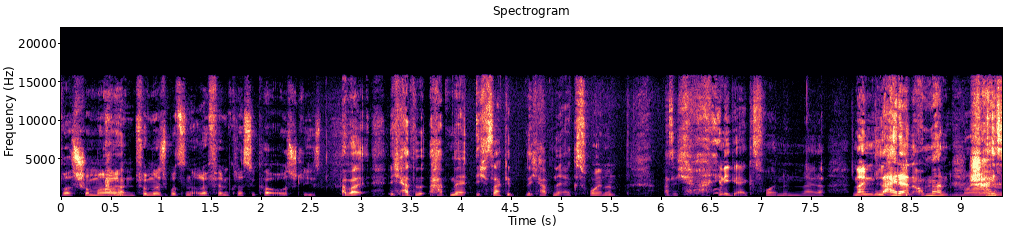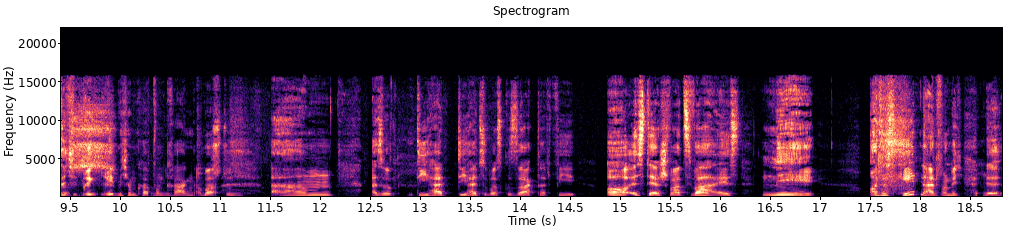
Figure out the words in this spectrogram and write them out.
was schon mal 95% aller Filmklassiker ausschließt. Aber ich hatte, hab eine, ich sag, ich habe eine Ex-Freundin, also ich habe einige Ex-Freundinnen leider. Nein, leider, oh Mann, scheiße, ich bring, red mich um Kopf und Kragen. Aber, ähm, also die hat, die halt sowas gesagt hat wie, oh, ist der schwarz-weiß? Nee. Und das geht einfach nicht. Äh,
